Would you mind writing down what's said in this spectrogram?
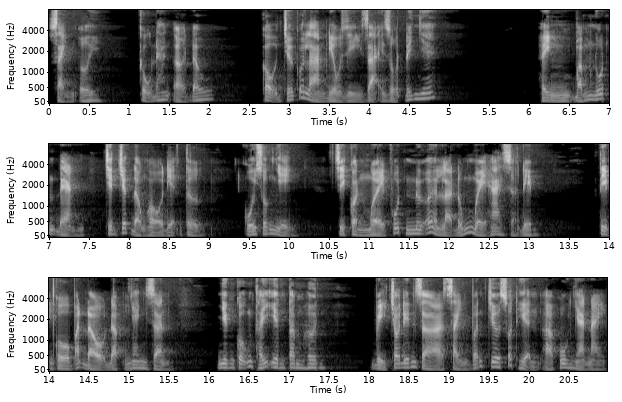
Sảnh ơi, cậu đang ở đâu? Cậu chớ có làm điều gì dại dột đấy nhé. Hình bấm nút đèn trên chiếc đồng hồ điện tử, cúi xuống nhìn. Chỉ còn 10 phút nữa là đúng 12 giờ đêm. Tim cô bắt đầu đập nhanh dần, nhưng cũng thấy yên tâm hơn vì cho đến giờ sảnh vẫn chưa xuất hiện ở khu nhà này.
